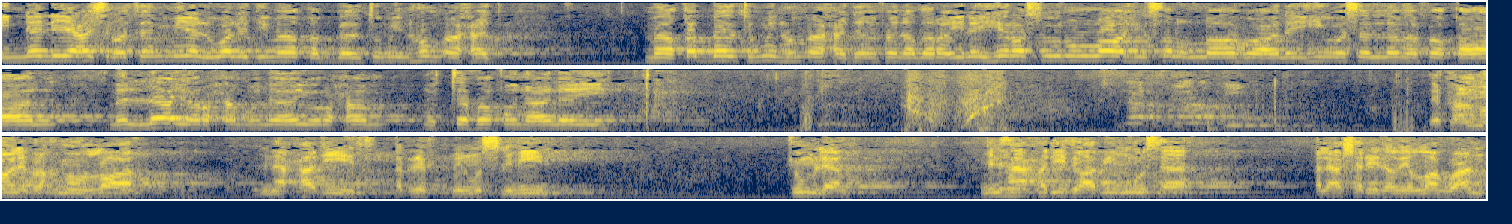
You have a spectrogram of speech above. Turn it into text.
إن لي عشرة من الولد ما قبلت منهم أحد ما قبلت منهم أحدا فنظر إليه رسول الله صلى الله عليه وسلم فقال من لا يرحم لا يرحم متفق عليه. ذكر المؤلف رحمه الله من أحاديث الرفق بالمسلمين جملة منها حديث أبي موسى الأشعري رضي الله عنه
